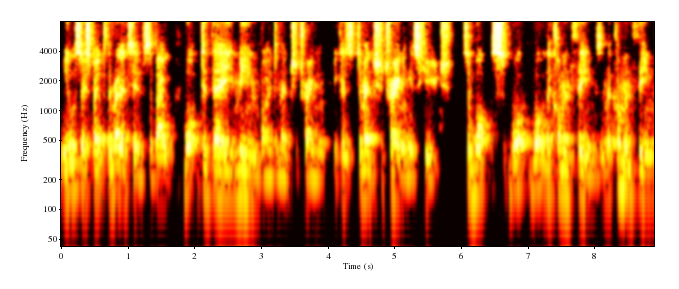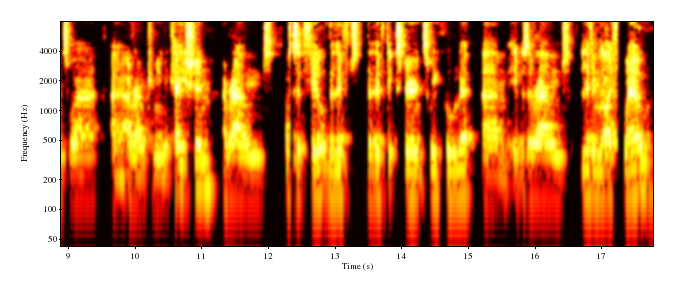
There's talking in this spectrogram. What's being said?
we also spoke to the relatives about what did they mean by dementia training because dementia training is huge. So what's what what were the common themes? And the common themes were uh, around communication, around what does it feel, the lived the lived experience we call it. Um, it was around living life well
